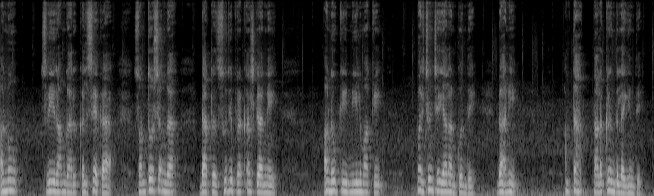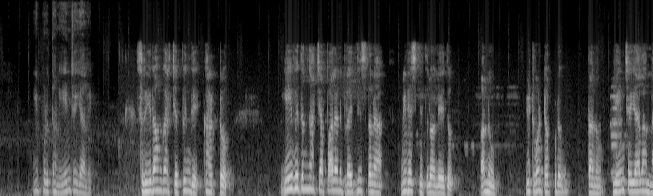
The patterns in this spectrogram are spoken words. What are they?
అను శ్రీరామ్ గారు కలిసాక సంతోషంగా డాక్టర్ సూర్యప్రకాష్ గారిని అనుకి నీలిమాకి పరిచయం చేయాలనుకుంది. కానీ అంత తలక్రిందులయ్యింది. ఇప్పుడు తను ఏం చేయాలి శ్రీరామ్ గారు చెప్పింది కరెక్టు. ఏ విధంగా చెప్పాలని ప్రయత్నిస్తున్న వినే స్థితిలో లేదు. అను ఇటువంటప్పుడు తను ఏం చేయాలన్న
